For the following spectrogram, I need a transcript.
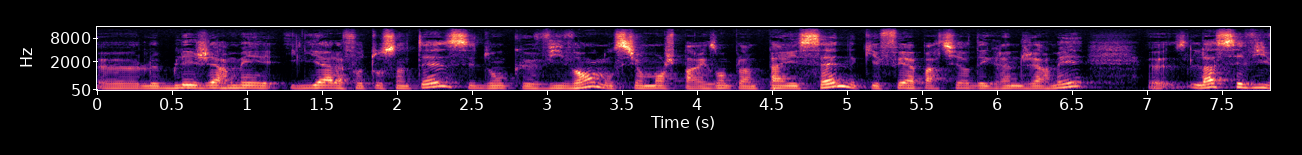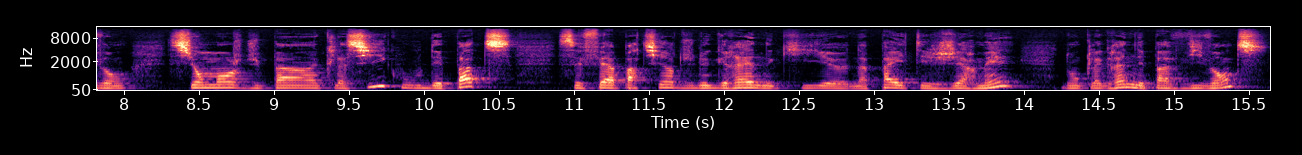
euh, le blé germé, il y a la photosynthèse, c'est donc euh, vivant. Donc si on mange par exemple un pain Essen qui est fait à partir des graines germées, là c'est vivant. Si on mange du pain classique ou des pâtes, c'est fait à partir d'une graine qui n'a pas été germée, donc la graine n'est pas vivante.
